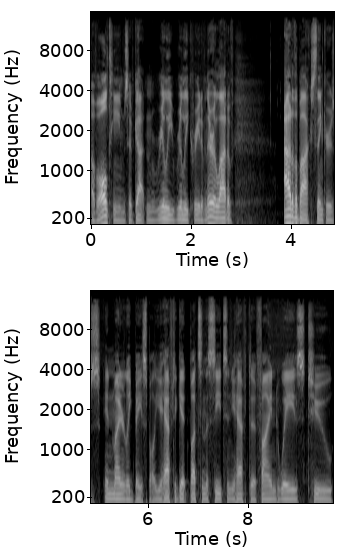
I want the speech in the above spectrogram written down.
of all teams, have gotten really, really creative. And there are a lot of out of the box thinkers in minor league baseball. You have to get butts in the seats and you have to find ways to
